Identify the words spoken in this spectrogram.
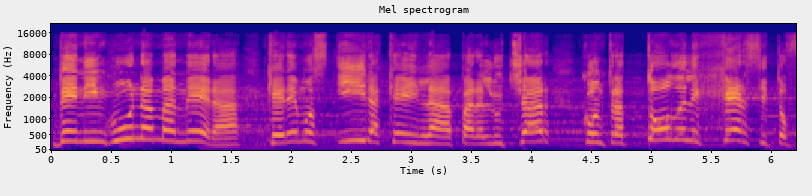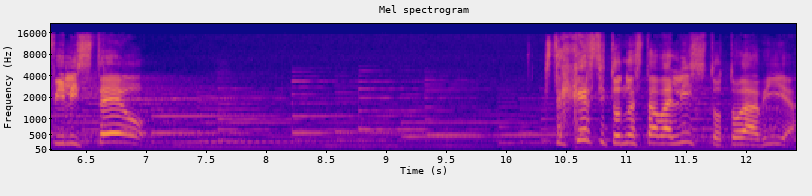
de ninguna manera queremos ir a Keilah para luchar contra todo el ejército filisteo. Este ejército no estaba listo todavía.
